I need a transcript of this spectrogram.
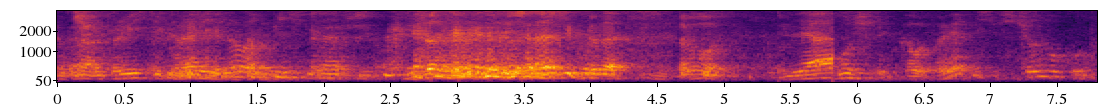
вот надо провести параллель. типичная ошибка. Да, ошибка, да. Вот. Для площади боковой поверхности усеченного конуса.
